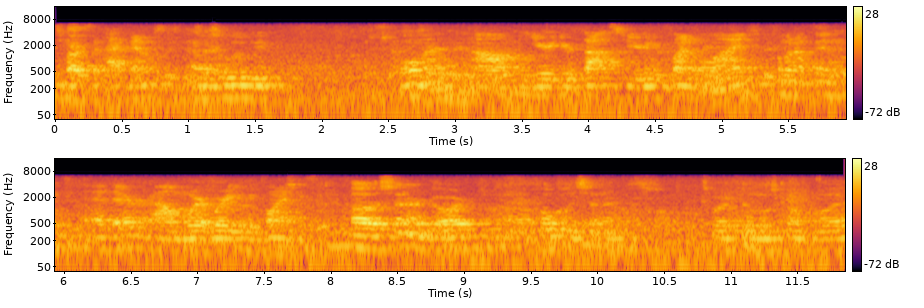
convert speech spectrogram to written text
as far as the academics is concerned. Absolutely. Cool, man. Um, your, your thoughts, you're going to be playing the line coming up in at there. Um, where, where are you going to be playing? Uh, center guard, uh, hopefully center. That's where I feel most comfortable at.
